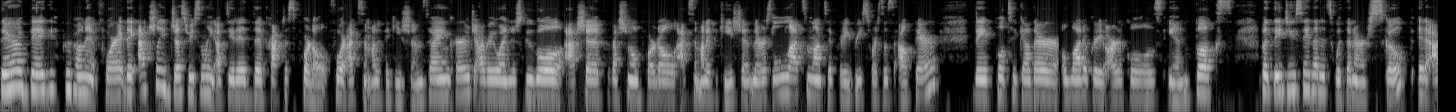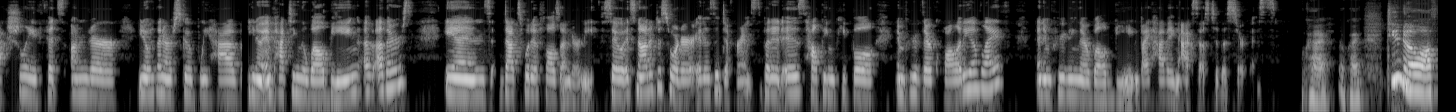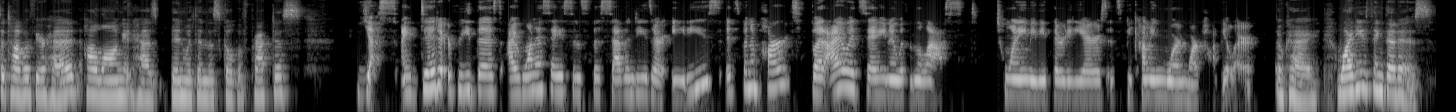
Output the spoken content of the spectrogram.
They're a big proponent for it. They actually just recently updated the practice portal for accent modification. So I encourage everyone just Google ASHA professional portal accent modification. There's lots and lots of great resources out there. They've pulled together a lot of great articles and books, but they do say that it's within our scope. It actually fits under, you know, within our scope, we have, you know, impacting the well being of others. And that's what it falls underneath. So it's not a disorder, it is a difference, but it is helping people improve their quality quality of life and improving their well being by having access to the service. Okay. Okay. Do you know off the top of your head how long it has been within the scope of practice? Yes, I did read this. I want to say since the 70s or 80s it's been a part, but I would say, you know, within the last 20, maybe 30 years, it's becoming more and more popular. Okay. Why do you think that is?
